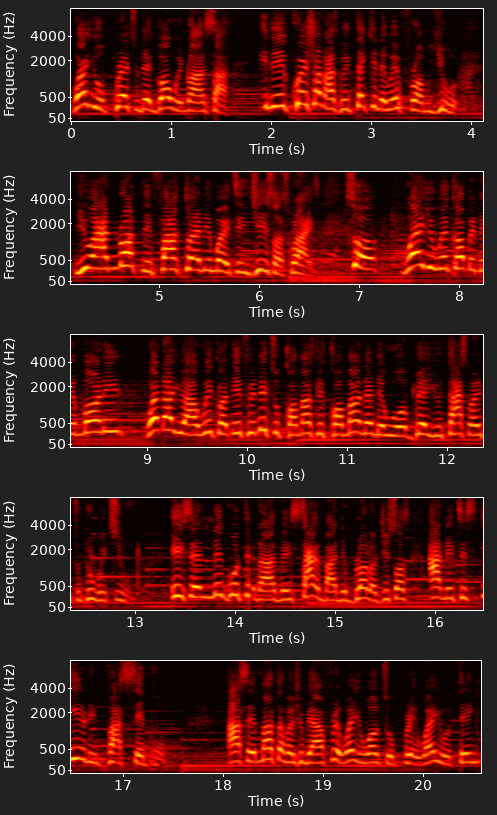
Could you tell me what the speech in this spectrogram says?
When you pray today, God will not answer the equation has been taken away from you. You are not the factor anymore. It is Jesus Christ. So when you wake up in the morning, whether you are weak or if you need to command, the command, then they will obey you. That's nothing to do with you. It's a legal thing that has been signed by the blood of Jesus, and it is irreversible. As a matter of fact, you should be afraid when you want to pray. When you think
